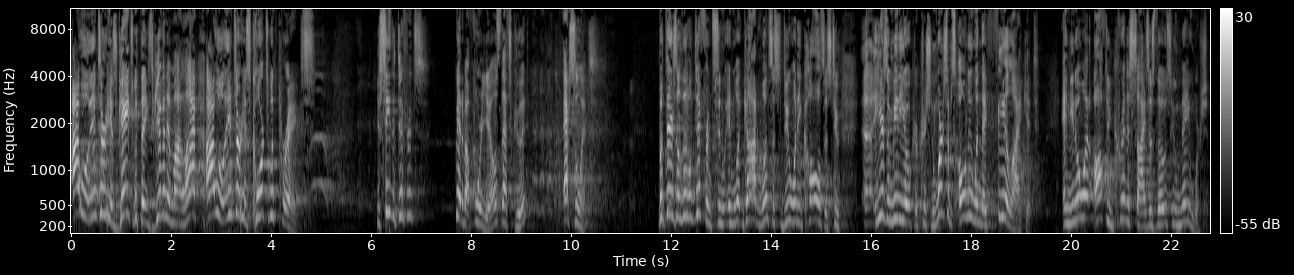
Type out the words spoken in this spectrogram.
I will enter his gates with thanksgiving in my life. I will enter his courts with praise. You see the difference? We had about four yells. That's good. Excellent. But there's a little difference in, in what God wants us to do, what he calls us to uh, here's a mediocre Christian worships only when they feel like it. And you know what? Often criticizes those who may worship.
